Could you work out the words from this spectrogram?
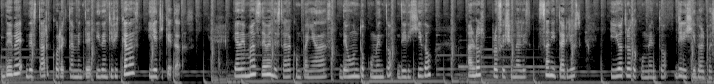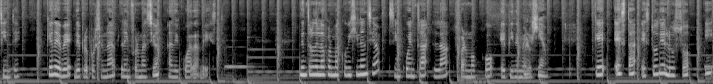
debe de estar correctamente identificadas y etiquetadas. Y además deben de estar acompañadas de un documento dirigido a los profesionales sanitarios y otro documento dirigido al paciente que debe de proporcionar la información adecuada de este. Dentro de la farmacovigilancia se encuentra la farmacoepidemiología, que esta estudia el uso y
